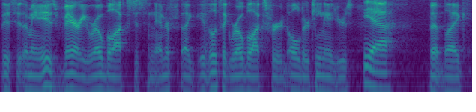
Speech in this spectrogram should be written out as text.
this. I mean, it is very Roblox. Just an interf- like it looks like Roblox for older teenagers. yeah. But like,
